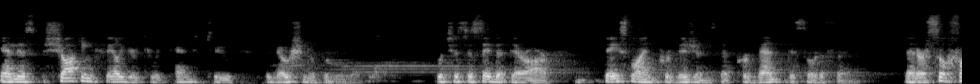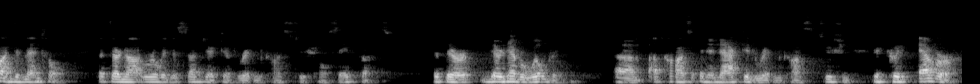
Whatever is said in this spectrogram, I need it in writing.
and this shocking failure to attend to the notion of the rule of law, which is to say that there are baseline provisions that prevent this sort of thing that are so fundamental that they're not really the subject of written constitutional safeguards. That there, there never will be um, a, an enacted written constitution that could ever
